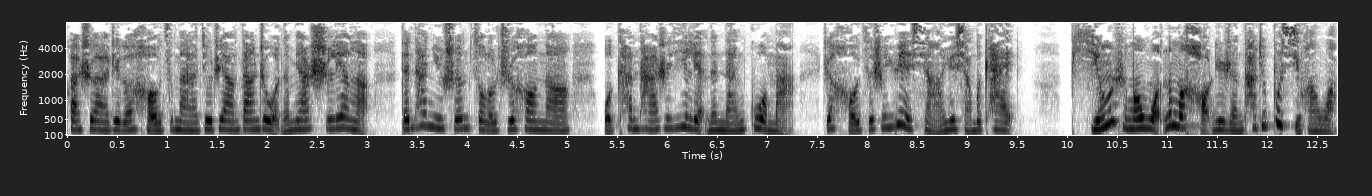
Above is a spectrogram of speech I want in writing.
话说啊，这个猴子嘛，就这样当着我的面失恋了。等他女神走了之后呢，我看他是一脸的难过嘛。这猴子是越想越想不开，凭什么我那么好的人他就不喜欢我？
